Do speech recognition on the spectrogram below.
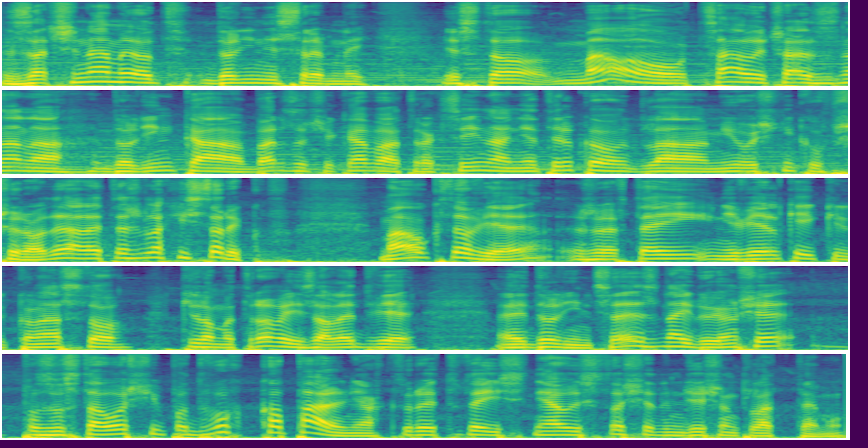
Zaczynamy od Doliny Srebrnej. Jest to mało cały czas znana dolinka, bardzo ciekawa, atrakcyjna nie tylko dla miłośników przyrody, ale też dla historyków. Mało kto wie, że w tej niewielkiej, kilkunastokilometrowej zaledwie e, dolince znajdują się pozostałości po dwóch kopalniach, które tutaj istniały 170 lat temu.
